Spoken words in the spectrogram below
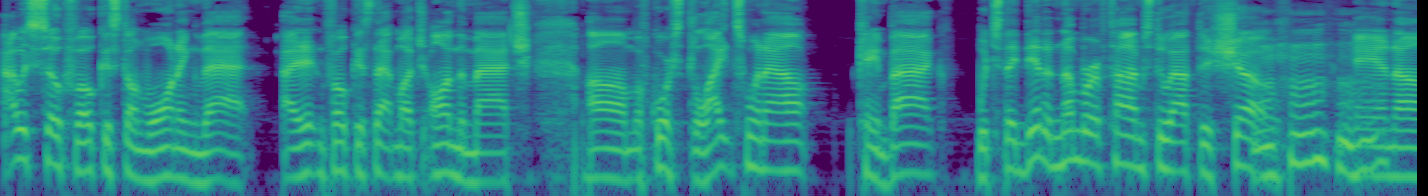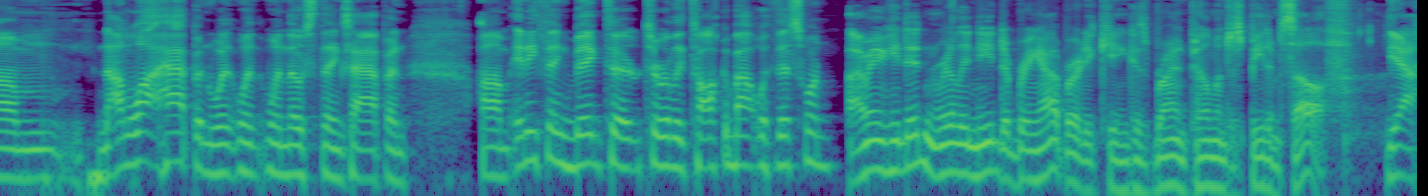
I was so focused on wanting that. I didn't focus that much on the match. Um, of course, the lights went out, came back, which they did a number of times throughout this show, and um, not a lot happened when when, when those things happen. Um, anything big to, to really talk about with this one? I mean, he didn't really need to bring out Brody King because Brian Pillman just beat himself. Yeah,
